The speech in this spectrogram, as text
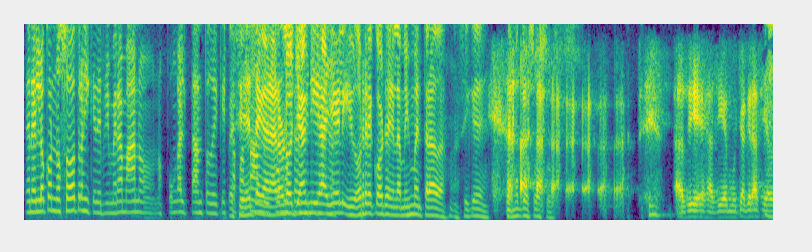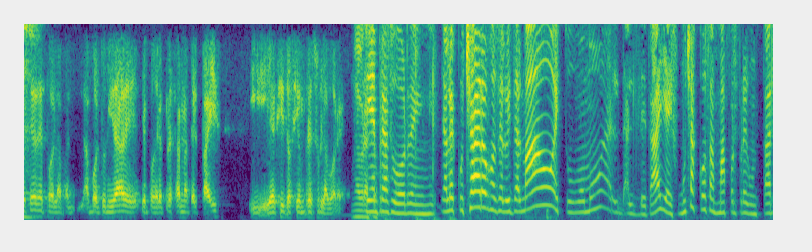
tenerlo con nosotros y que de primera mano nos ponga al tanto de qué está Presidente, pasando. ganaron los Yankees ayer y dos récords en la misma entrada, así que estamos gozosos. así es, así es. Muchas gracias a ustedes por la, la oportunidad de, de, poder expresarme ante el país y éxito siempre en sus labores. Siempre a su orden. Ya lo escucharon, José Luis Dalmao, estuvo al, al detalle, hay muchas cosas más por preguntar.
